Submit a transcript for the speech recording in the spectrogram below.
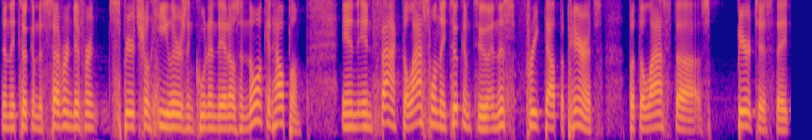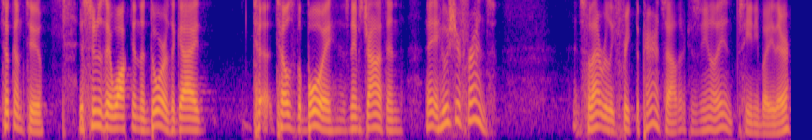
Then they took him to seven different spiritual healers and curanderos, and no one could help him. In, in fact, the last one they took him to, and this freaked out the parents, but the last uh, spiritist they took him to, as soon as they walked in the door, the guy t- tells the boy, his name's Jonathan, hey, who's your friends? And so that really freaked the parents out there because, you know, they didn't see anybody there.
